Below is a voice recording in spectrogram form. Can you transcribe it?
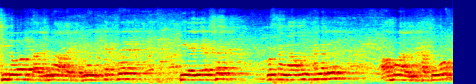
진호와 다주나 아래 그런 캐프에 TIS 고상하고 상하는 아무한 가서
